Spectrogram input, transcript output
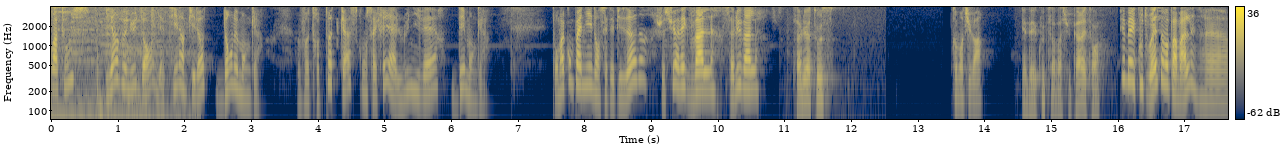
Bonjour à tous, bienvenue dans Y a-t-il un pilote dans le manga Votre podcast consacré à l'univers des mangas. Pour m'accompagner dans cet épisode, je suis avec Val. Salut Val. Salut à tous. Comment tu vas? Eh ben écoute, ça va super et toi? Eh ben écoute, ouais, ça va pas mal. Euh,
